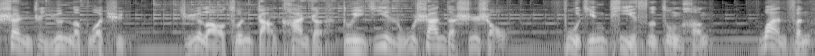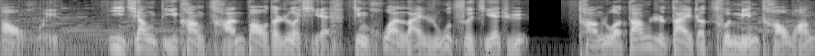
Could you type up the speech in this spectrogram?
甚至晕了过去。菊老村长看着堆积如山的尸首，不禁涕泗纵横，万分懊悔。一枪抵抗残暴的热血，竟换来如此结局。倘若当日带着村民逃亡，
